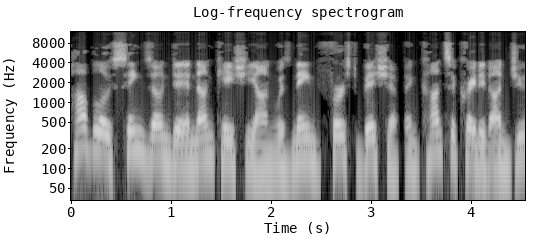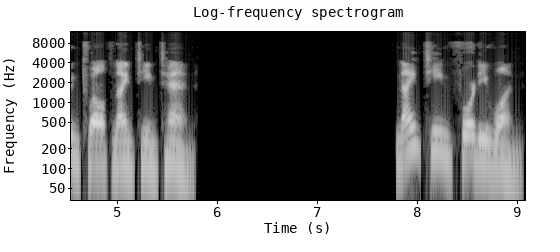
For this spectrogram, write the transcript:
Pablo Singzon de Enunciacion was named first bishop and consecrated on June 12, 1910. 1941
